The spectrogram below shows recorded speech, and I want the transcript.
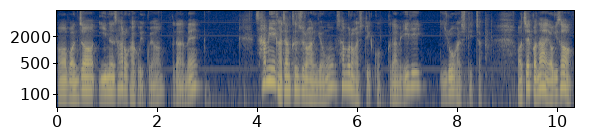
어, 먼저 2는 4로 가고 있고요. 그 다음에 3이 가장 큰 수로 가는 경우 3으로 갈 수도 있고 그 다음에 1이 2로 갈 수도 있죠. 어쨌거나 여기서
